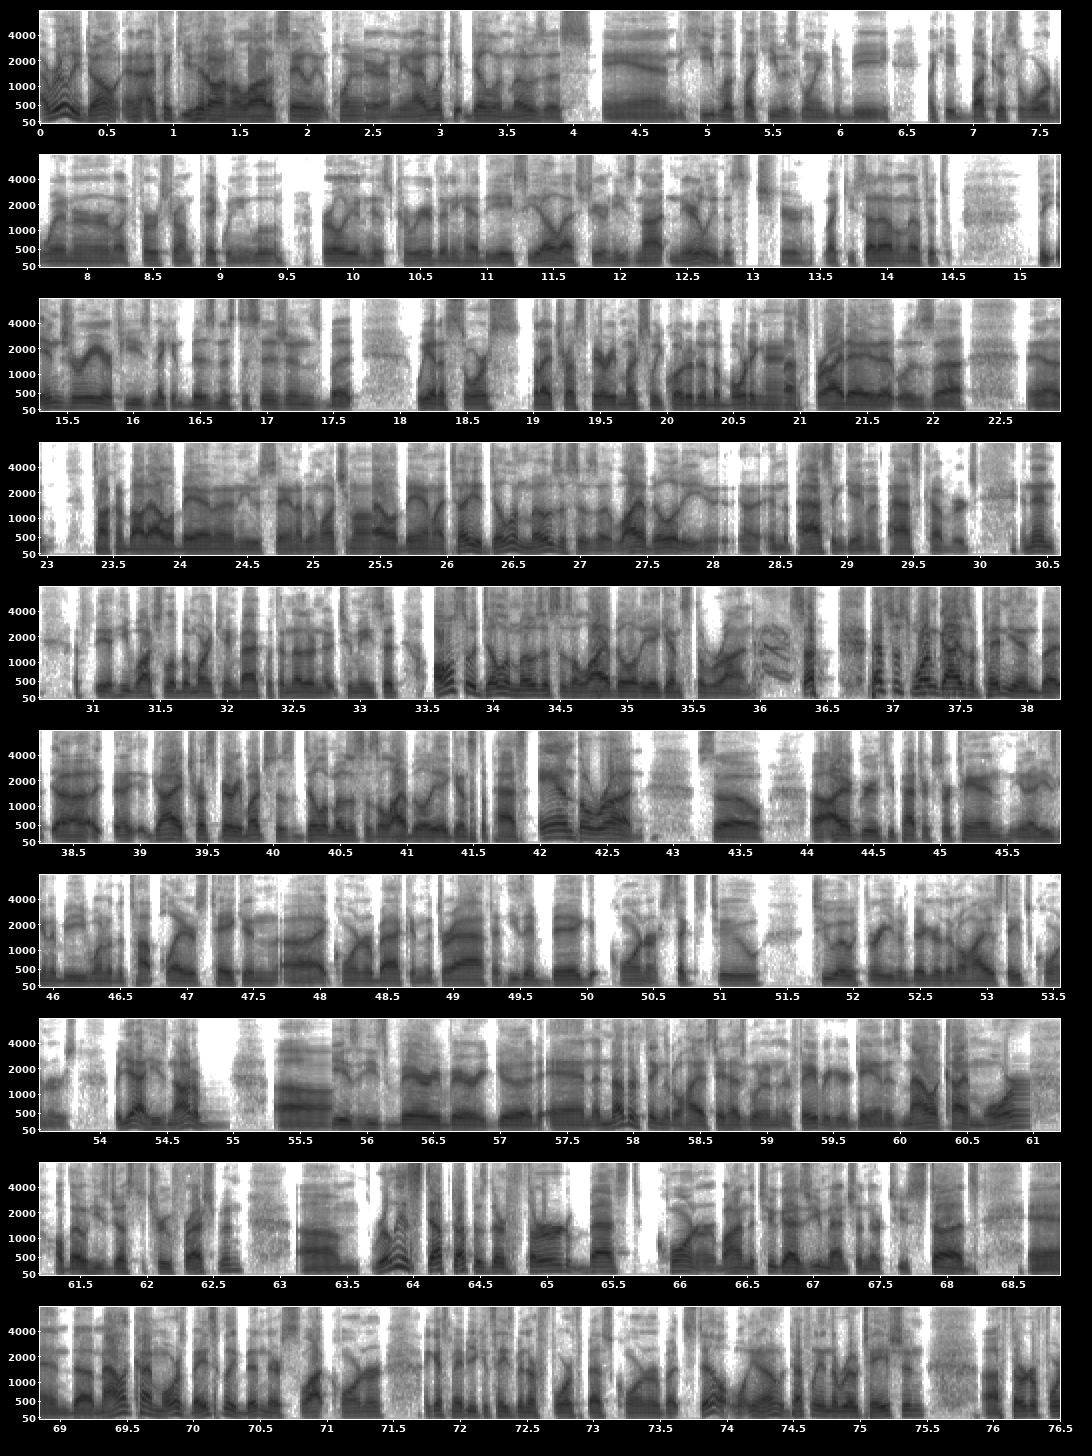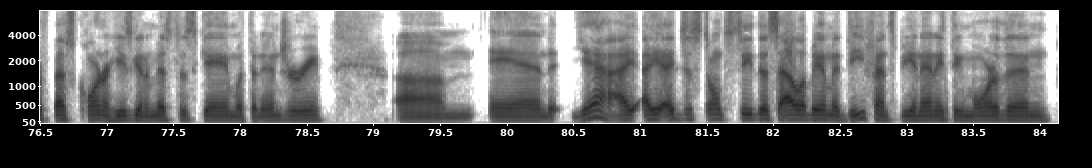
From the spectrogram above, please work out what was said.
I really don't. And I think you hit on a lot of salient points here. I mean, I look at Dylan Moses and he looked like he was going to be like a Butkus Award winner, like first round pick when you look early in his career. Then he had the ACL last year and he's not nearly this year. Like you said, I don't know if it's the injury or if he's making business decisions, but we had a source that I trust very much. We quoted in the boarding last Friday that was, uh, you know, talking about Alabama, and he was saying, "I've been watching Alabama. I tell you, Dylan Moses is a liability uh, in the passing game and pass coverage." And then he watched a little bit more and came back with another note to me. He said, "Also, Dylan Moses is a liability against the run." so that's just one guy's opinion, but uh, a guy I trust very much says Dylan Moses is a liability against the pass and the run. So. Uh, I agree with you. Patrick Surtain. you know, he's going to be one of the top players taken uh, at cornerback in the draft, and he's a big corner, six 6'2, 203, even bigger than Ohio State's corners. But yeah, he's not a uh, he's he's very very good. And another thing that Ohio State has going in their favor here, Dan, is Malachi Moore. Although he's just a true freshman, um, really has stepped up as their third best corner behind the two guys you mentioned. They're two studs, and uh, Malachi Moore's basically been their slot corner. I guess maybe you could say he's been their fourth best corner, but still, well, you know, definitely in the rotation, uh, third or fourth best corner. He's going to miss this game with an injury. Um, and yeah, I, I just don't see this Alabama defense being anything more than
